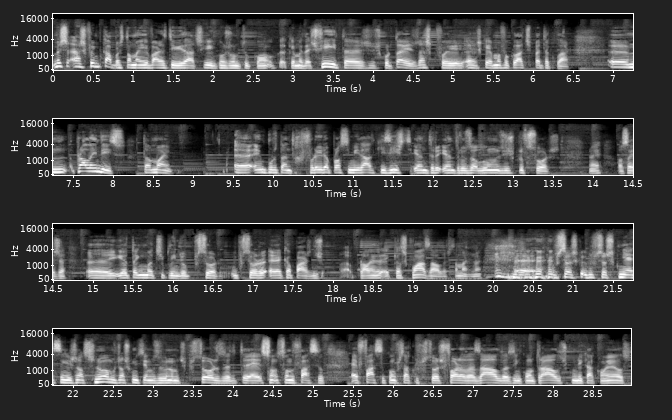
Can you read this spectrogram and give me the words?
mas acho que foi impecável, mas também várias atividades em conjunto com a queima das fitas, os cortejos, acho que foi, acho que é uma faculdade espetacular. Eh, para além disso, também é importante referir a proximidade que existe entre, entre os alunos e os professores. Não é? Ou seja, eh, eu tenho uma disciplina, o professor, o professor é capaz de para além daqueles que vão às aulas também, não é? Eh, os, professores, os professores conhecem os nossos nomes, nós conhecemos o nome dos professores, é, são, são de fácil, é fácil conversar com os professores fora das aulas, encontrá-los, comunicar com eles.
